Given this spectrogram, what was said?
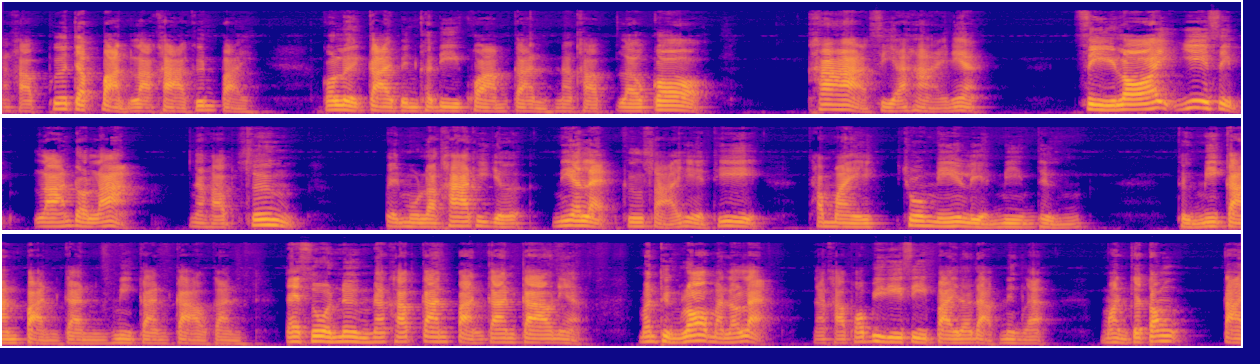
นะครับ เพื่อจะปั่นราคาขึ้นไป ก็เลยกลายเป็นคดีความกันนะครับ แล้วก็ค่าเสียหายเนี่ย 420 ล้านดอลลาร์นะครับ ซึ่งเป็นมูลค่าที่เยอะ เนี่ยแหละคือสาเหตุที่ทำไมช่วงนี้เหรียญมีมถึง ถึงมีการปั่นกัน มีการกล่าวกัน แต่ส่วนหนึ่งนะครับ การปั่นการกล่าวเนี่ย มันถึงรอบมันแล้วแหละนะครับ เพราะ BDC ไประดับหนึ่งแล้ว มันก็ต้องไต่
